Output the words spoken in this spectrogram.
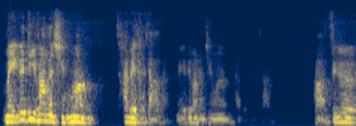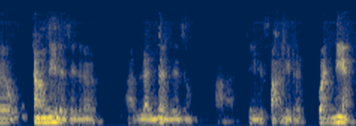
每个地方的情况差别太大了，每个地方的情况差别太大了。啊，这个当地的这个啊人的这种啊对于法律的观念，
